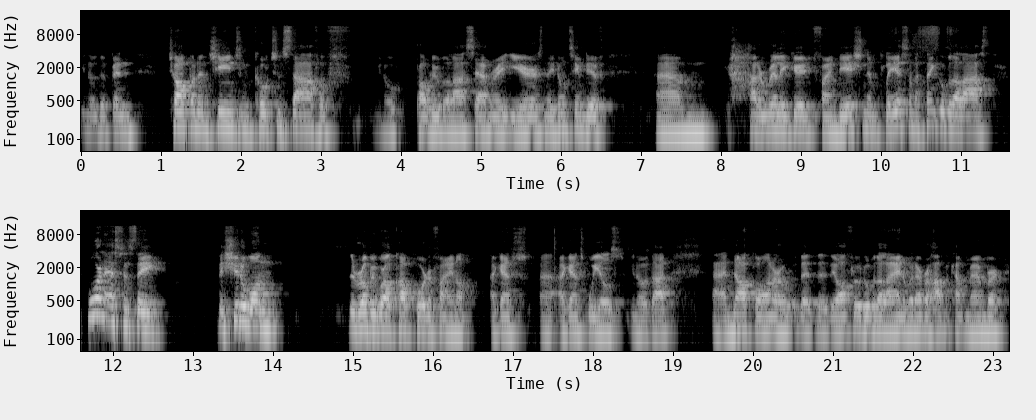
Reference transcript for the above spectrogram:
you know, they've been chopping and changing coaching staff of, you know, probably over the last seven or eight years, and they don't seem to have um, had a really good foundation in place. And I think over the last more or less since they they should have won the Rugby World Cup quarter final against uh, against Wales. You know that uh, knock on or the, the, the offload over the line or whatever happened. I can't remember.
